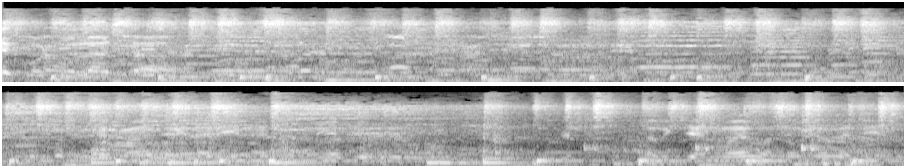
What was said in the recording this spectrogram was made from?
Dale, corcholata. Nueva no había venido.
